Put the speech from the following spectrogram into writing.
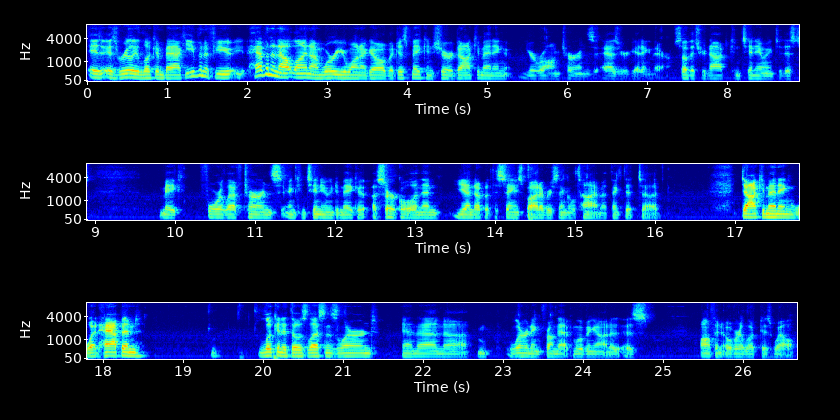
is, is really looking back, even if you having an outline on where you want to go, but just making sure documenting your wrong turns as you're getting there so that you're not continuing to just make four left turns and continuing to make a, a circle and then you end up at the same spot every single time. I think that uh, documenting what happened, looking at those lessons learned, and then uh, learning from that, moving on is often overlooked as well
